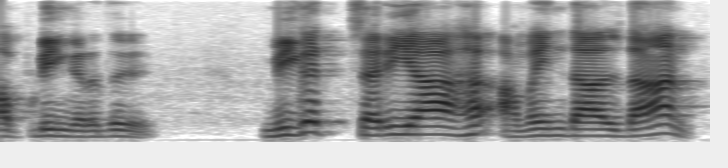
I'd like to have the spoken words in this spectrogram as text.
அப்படிங்கிறது மிகச் சரியாக அமைந்தால்தான்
